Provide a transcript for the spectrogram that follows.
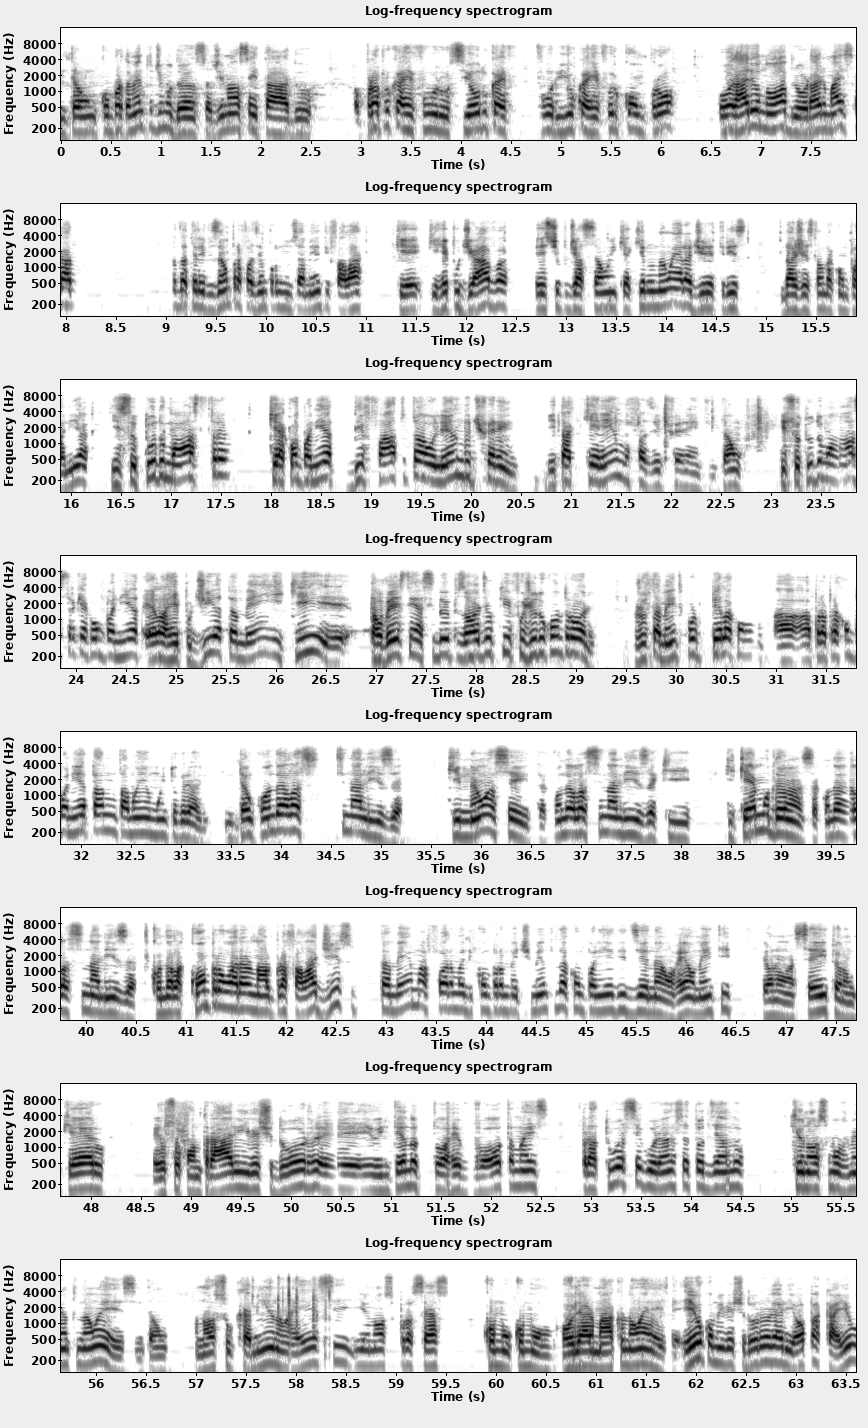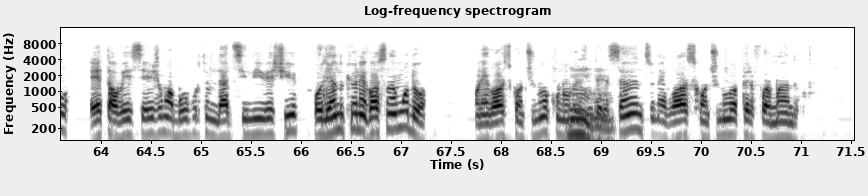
Então, comportamento de mudança, de não aceitado, o próprio Carrefour, o CEO do Carrefour e o Carrefour comprou horário nobre, horário mais caro da televisão para fazer um pronunciamento e falar que, que repudiava esse tipo de ação e que aquilo não era diretriz da gestão da companhia. Isso tudo mostra que a companhia de fato está olhando diferente e está querendo fazer diferente. Então, isso tudo mostra que a companhia ela repudia também e que talvez tenha sido o episódio que fugiu do controle, justamente por pela a, a própria companhia está num tamanho muito grande. Então, quando ela sinaliza que não aceita, quando ela sinaliza que que quer mudança, quando ela sinaliza, quando ela compra um aeronave para falar disso, também é uma forma de comprometimento da companhia de dizer não, realmente eu não aceito, eu não quero, eu sou contrário, investidor, é, eu entendo a tua revolta, mas para tua segurança estou dizendo que o nosso movimento não é esse. Então, o nosso caminho não é esse e o nosso processo como, como olhar macro não é esse. Eu, como investidor, olharia, opa, caiu, é, talvez seja uma boa oportunidade sim de investir, olhando que o negócio não mudou. O negócio continua com números uhum. interessantes, o negócio continua performando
